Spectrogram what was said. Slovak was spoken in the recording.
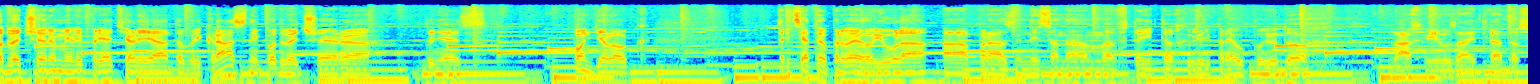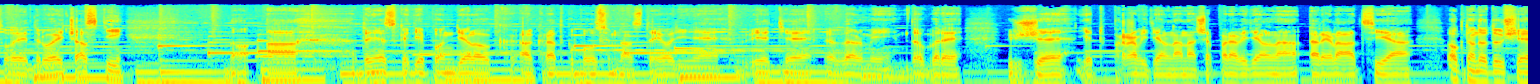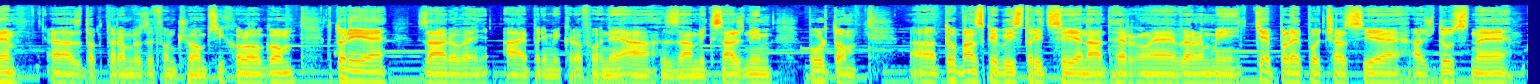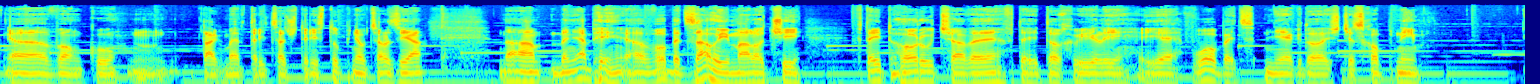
Podvečer, milí priatelia, dobrý krásny podvečer. Dnes pondelok 31. júla a prázdniny sa nám v tejto chvíli preupujú do za chvíľu zajtra do svojej druhej časti. No a dnes, keď je pondelok a krátko po 18. hodine, viete veľmi dobre, že je tu pravidelná, naša pravidelná relácia Okno do duše eh, s doktorom Jozefom Čuhom, psychológom, ktorý je zároveň aj pri mikrofóne a za mixážnym pultom. A tu v Banskej Bystrici je nádherné, veľmi teplé počasie, až dusné, eh, vonku takmer 34 stupňov Celzia. No a mňa by vôbec zaujímalo, či tejto horúčave, v tejto chvíli je vôbec niekto ešte schopný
